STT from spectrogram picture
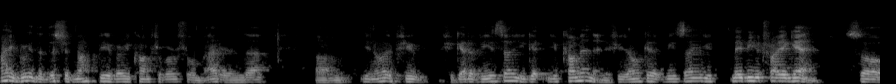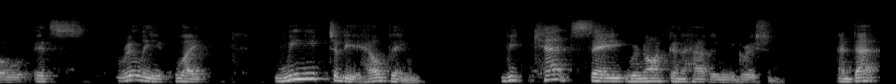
I agree that this should not be a very controversial matter and that um, you know if you if you get a visa you get you come in and if you don't get a visa you maybe you try again. So it's really like we need to be helping we can't say we're not going to have immigration and that,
